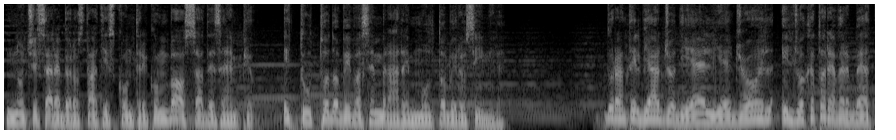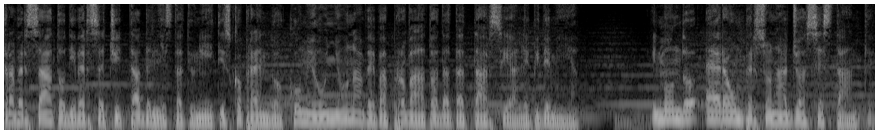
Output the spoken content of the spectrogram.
Non ci sarebbero stati scontri con boss, ad esempio, e tutto doveva sembrare molto verosimile. Durante il viaggio di Ellie e Joel, il giocatore avrebbe attraversato diverse città degli Stati Uniti scoprendo come ognuna aveva provato ad adattarsi all'epidemia. Il mondo era un personaggio a sé stante.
